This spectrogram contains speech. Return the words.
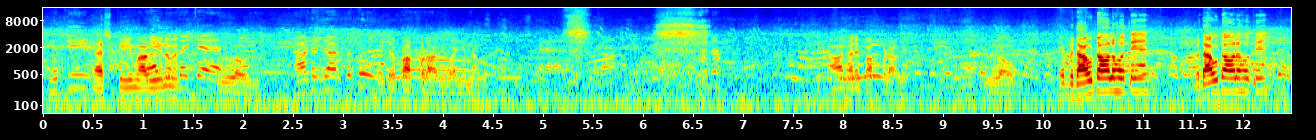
क्योंकि ਆਈਸਕ੍ਰੀਮ ਆ ਗਈ ਇਹਨਾਂ ਵਿੱਚ ਲਓ ਜੀ आठ हजार का तो ਇੱਧਰ ਪਾਪੜ ਆ ਗਏ ਭਾਈ ਇਹਨਾਂ ਕੋਲ ਤੇ ਆ ਸਾਰੇ ਪਾਪੜ ਆ ਗਏ ਲਓ ਇਹ ਵਿਦਾਊਟ ਆਲ ਹੋਤੇ ਹੈ ਵਿਦਾਊਟ ਆਲ ਹੋਤੇ ਹੈ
